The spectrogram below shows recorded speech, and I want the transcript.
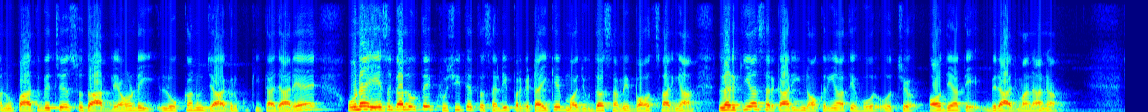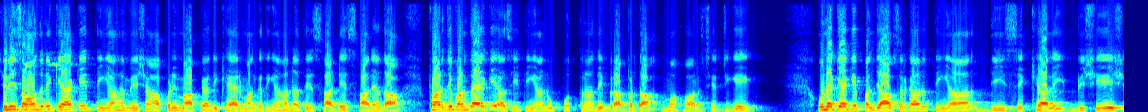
ਅਨੁਪਾਤ ਵਿੱਚ ਸੁਧਾਰ ਲਿਆਉਣ ਲਈ ਲੋਕਾਂ ਨੂੰ ਜਾਗਰੂਕ ਕੀਤਾ ਜਾ ਰਿਹਾ ਹੈ। ਉਹਨਾਂ ਇਸ ਗੱਲ ਉੱਤੇ ਖੁਸ਼ੀ ਤੇ ਤਸੱਲੀ ਪ੍ਰਗਟਾਈ ਕਿ ਮੌਜੂਦਾ ਸਮੇਂ ਬਹੁਤ ਸਾਰੀਆਂ ਲੜਕੀਆਂ ਸਰਕਾਰੀ ਨੌਕਰੀਆਂ ਅਤੇ ਹੋਰ ਉੱਚ ਅਹੁਦਿਆਂ ਤੇ ਵਿਰਾਜਮਾਨ ਹਨ। ਸ਼੍ਰੀ ਸੌਂਦ ਨੇ ਕਿਹਾ ਕਿ ਧੀਆਂ ਹਮੇਸ਼ਾ ਆਪਣੇ ਮਾਪਿਆਂ ਦੀ ਖੈਰ ਮੰਗਦੀਆਂ ਹਨ ਅਤੇ ਸਾਡੇ ਸਾਰਿਆਂ ਦਾ ਫਰਜ਼ ਬਣਦਾ ਹੈ ਕਿ ਅਸੀਂ ਧੀਆਂ ਨੂੰ ਪੁੱਤਰਾਂ ਦੇ ਬਰਾਬਰ ਦਾ ਮਾਹੌਲ ਸਿਰਜੀਏ। ਉਹਨਾਂ ਕਿਹਾ ਕਿ ਪੰਜਾਬ ਸਰਕਾਰ ਧੀਆਂ ਦੀ ਸਿੱਖਿਆ ਲਈ ਵਿਸ਼ੇਸ਼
